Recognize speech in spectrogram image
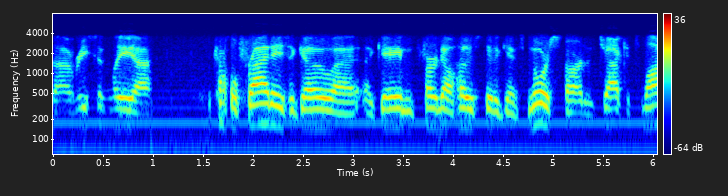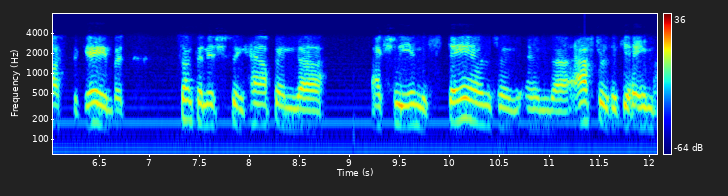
uh, recently. Uh, a couple Fridays ago, uh, a game Ferndale hosted against North Star. And the Jackets lost the game, but something interesting happened uh, actually in the stands and, and uh, after the game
